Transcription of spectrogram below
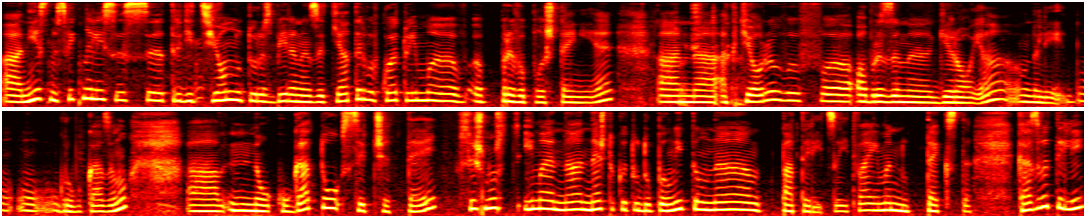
а, ние сме свикнали с а, традиционното разбиране за театър, в което има а, превъплъщение а, на актьора в а, образа на героя, нали, грубо казано. А, но когато се чете, всъщност има една нещо като допълнителна патерица и това е именно текста. Казвате ли,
